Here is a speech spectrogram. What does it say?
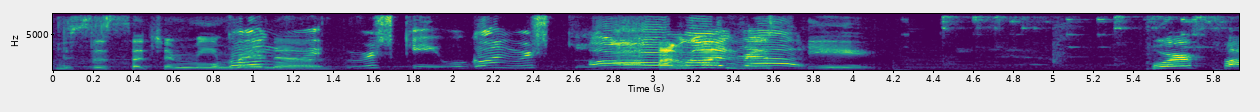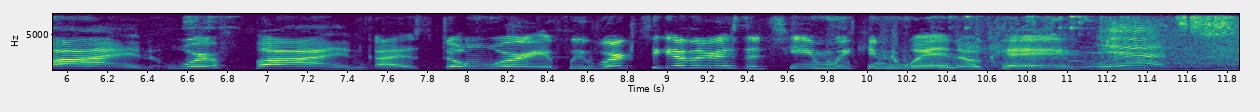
This is such a meme We're right going now. risky. We're going risky. Oh I'm my going God. risky. We're fine. We're fine, guys. Don't worry. If we work together as a team, we can win, okay? Yes.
